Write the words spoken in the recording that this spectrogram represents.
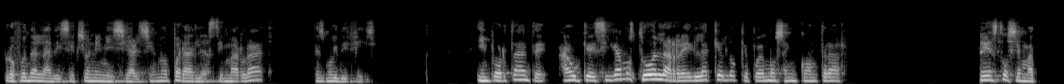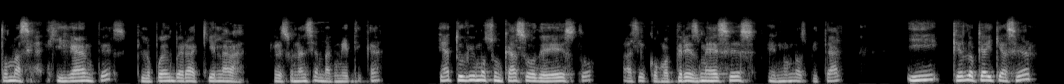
profunda en la disección inicial, si no para lastimarla es muy difícil. Importante, aunque sigamos toda la regla, ¿qué es lo que podemos encontrar? Estos hematomas gigantes, que lo pueden ver aquí en la resonancia magnética, ya tuvimos un caso de esto hace como tres meses en un hospital. ¿Y qué es lo que hay que hacer?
